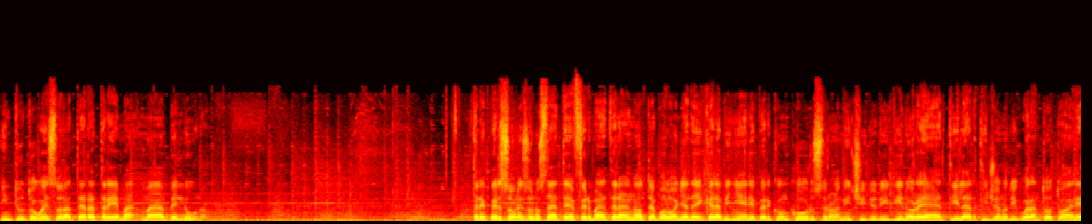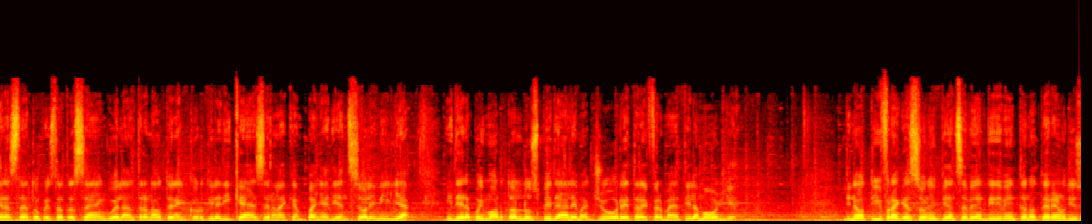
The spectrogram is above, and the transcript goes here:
In tutto questo la terra trema, ma a Belluno. Tre persone sono state fermate la notte a Bologna dai carabinieri per concorso nell'omicidio di Dino Reati. L'artigiano di 48 anni era stato pestato a sangue l'altra notte nel cortile di casa nella campagna di Anzola Emilia ed era poi morto all'ospedale Maggiore, tra i fermati la moglie. Le notti fracassoni in Piazza Verdi diventano terreno di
